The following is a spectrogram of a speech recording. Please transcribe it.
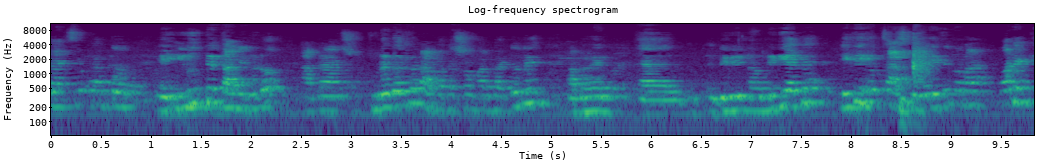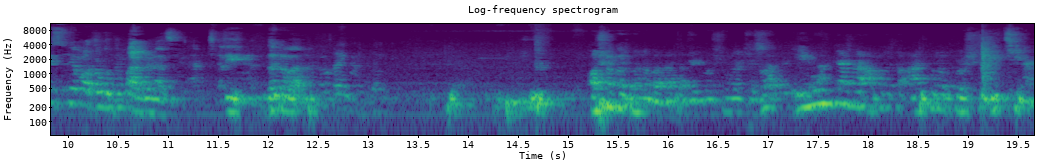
ট্যাক্স সংক্রান্ত এই ইউথদের দাবিগুলো আপনারা তুলে ধরবেন আপনাদের সংবাদ মাধ্যমে আপনাদের বিভিন্ন মিডিয়াতে। এটাই হচ্ছে আজকে এই জন্য ওরা অনেক কিছু নিয়ে কথা বলতে পারবেন আজকে। জি ধন্যবাদ। অসংখ্য ধন্যবাদ আপনাদের প্রশ্নের জন্য। এই মুহূর্তে আমরা আপাতত আর কোনো প্রশ্ন দিচ্ছি না।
